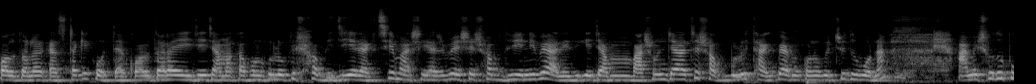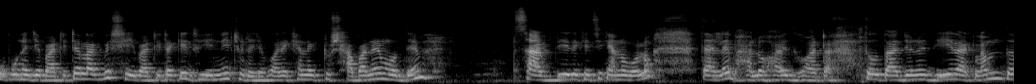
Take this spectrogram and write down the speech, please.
কলতলার কাজটাকে করতে। আর কলতলায় এই যে জামা কাপড়গুলোকে সব ভিজিয়ে রাখছি মাসি আসবে, এসে সব ধুয়ে নেবে, আর এদিকে যা বাসন যা আছে সবগুলোই থাকবে, আমি কোনো কিছু ধুবো না। আমি শুধু পুপুনে যে বাটিটা লাগবে, সেই বাটিটাকে ধুয়ে নিয়ে চলে যাব। আর এখানে একটু সাবানের মধ্যে সার্ফ দিয়ে রেখেছি, কেন বলো? তাহলে ভালো হয় ধোয়াটা। তো তার জন্য দিয়ে রাখলাম। তো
